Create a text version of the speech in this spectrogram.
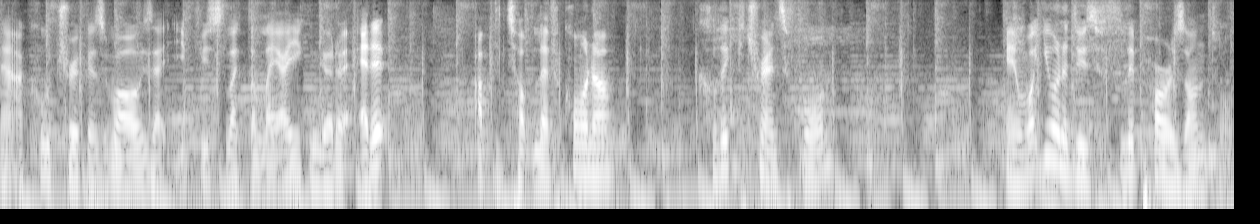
Now a cool trick as well is that if you select the layer, you can go to edit, up the top left corner, click transform, and what you want to do is flip horizontal.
